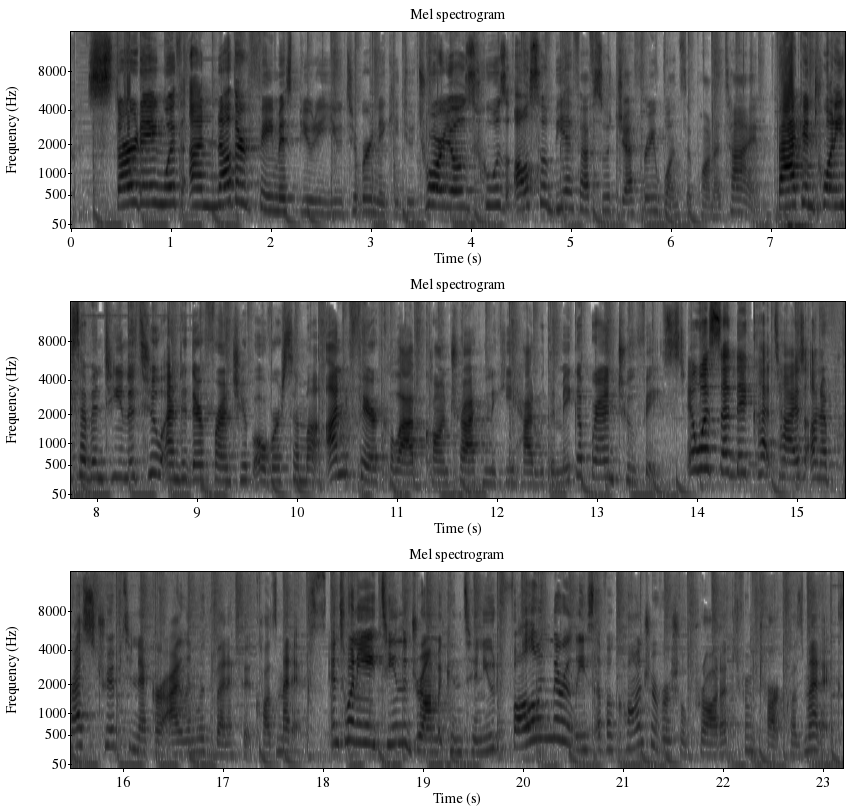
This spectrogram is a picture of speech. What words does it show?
Starting with another famous beauty YouTuber, Nikkie Tutorials, who was also BFFs with Jeffree once upon a time. Back in 2017, the two ended their friendship over some unfair collab contract Nikkie had with the makeup brand Too Faced. It was said they cut ties on a press trip to Necker Island with Benefit Cosmetics. In 2018, the drama continued following the release of a controversial product from Tarte Cosmetics.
